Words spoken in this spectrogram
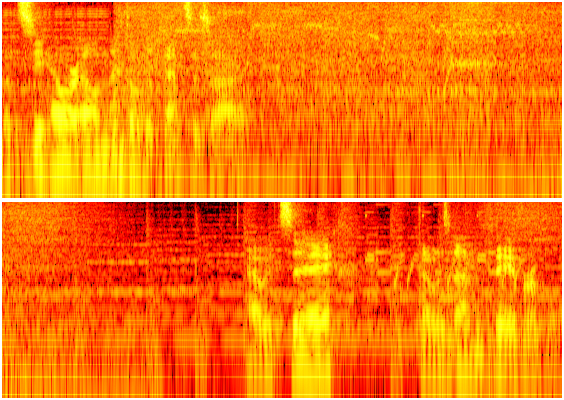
Let's see how our elemental defenses are. I would say that was unfavorable.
